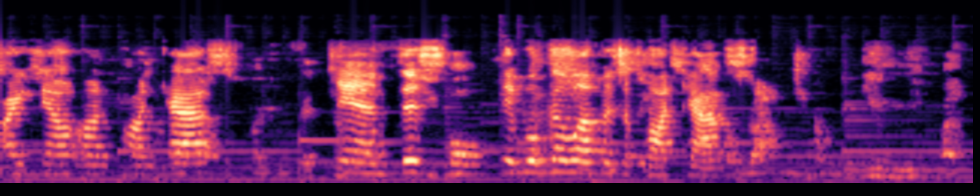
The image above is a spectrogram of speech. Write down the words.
right now on podcast, Like a victim and this it will go up as a circumstances podcast.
